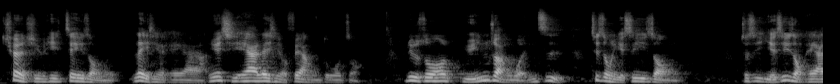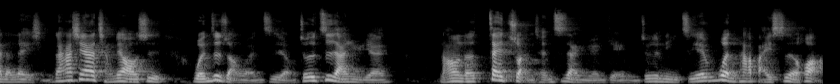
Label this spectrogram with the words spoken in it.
ChatGPT 这一种类型的 AI 啊，因为其实 AI 类型有非常多种，例如说语音转文字这种也是一种，就是也是一种 AI 的类型。但他现在强调的是文字转文字哦，就是自然语言，然后呢再转成自然语言给你，就是你直接问他白痴的话。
